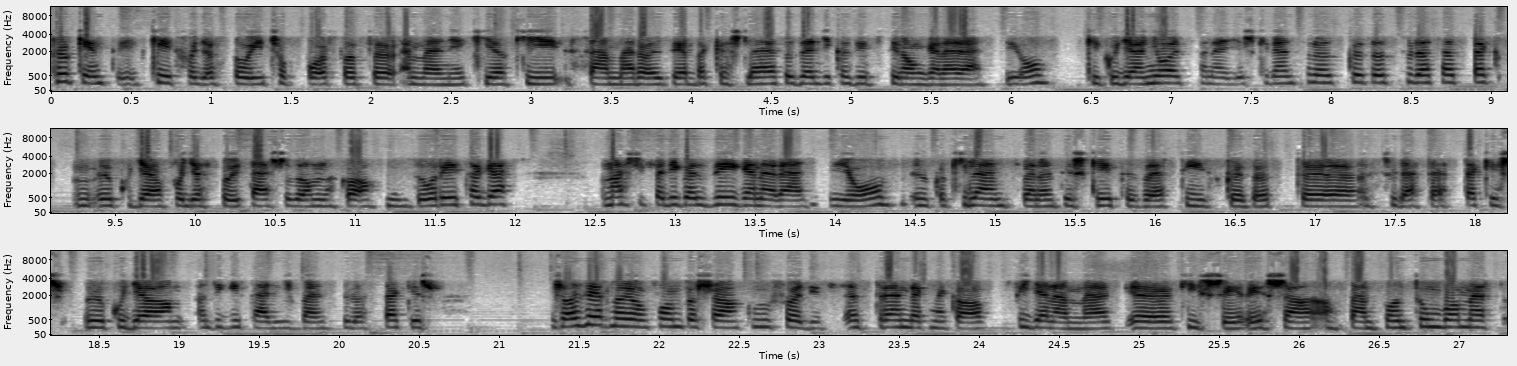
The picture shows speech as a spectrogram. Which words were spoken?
főként két fogyasztói csoportot emelnék ki, aki számára ez érdekes lehet. Az egyik az Y generáció, akik ugye a 81 és 95 között születettek, ők ugye a fogyasztói társadalomnak a húzó rétege. A másik pedig a Z generáció, ők a 95 és 2010 között ö, születettek, és ők ugye a, a digitális benszülöttek, és és azért nagyon fontos a külföldi trendeknek a figyelemmel ö, kísérése a szempontunkból, mert,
